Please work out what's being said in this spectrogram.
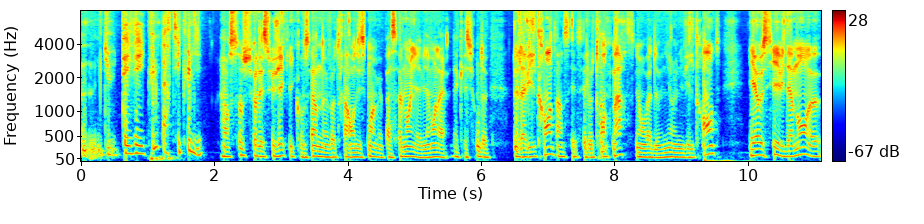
du, des véhicules particuliers. Alors sauf sur les sujets qui concernent votre arrondissement, mais pas seulement, il y a évidemment la question de, de la ville 30, hein, c'est le 30 mars, et on va devenir une ville 30. Il y a aussi évidemment, euh,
